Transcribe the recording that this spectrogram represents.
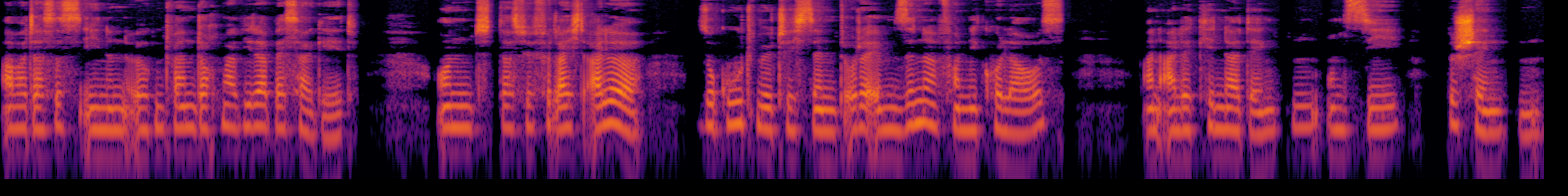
aber dass es ihnen irgendwann doch mal wieder besser geht und dass wir vielleicht alle so gutmütig sind oder im Sinne von Nikolaus an alle Kinder denken und sie beschenken.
